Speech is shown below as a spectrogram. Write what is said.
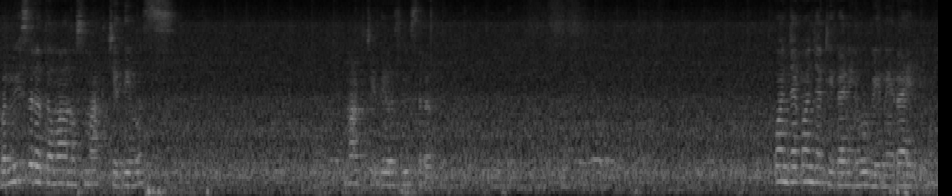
पण विसरत माणूस मागचे दिवस मागचे दिवस विसरत कोणत्या कोणत्या ठिकाणी उभे नाही राहिले. मी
